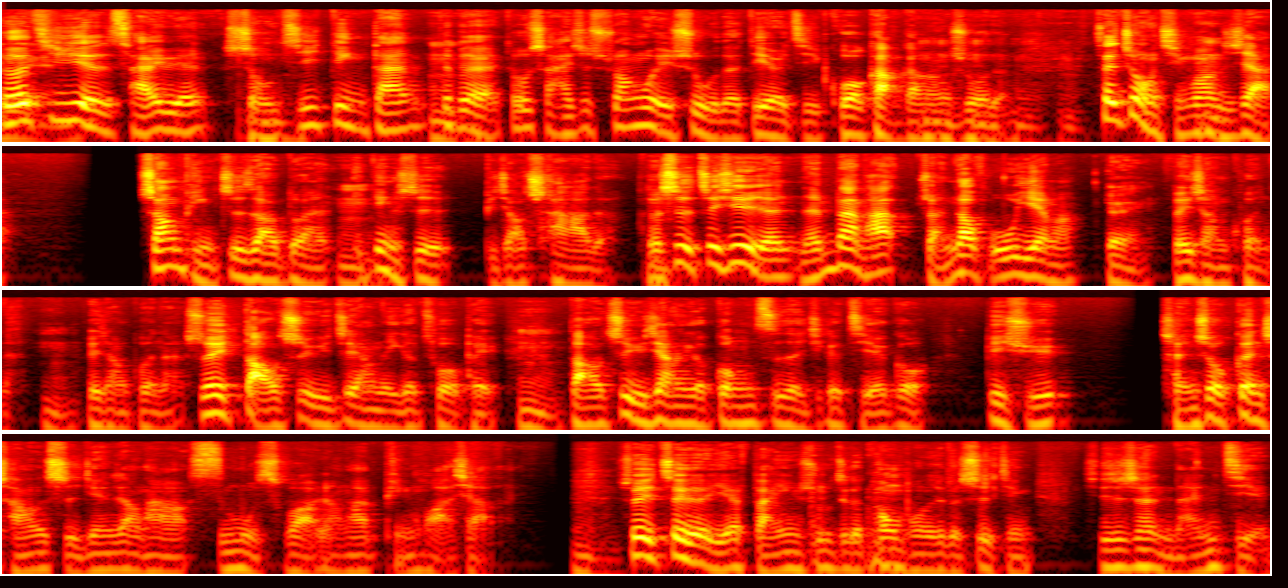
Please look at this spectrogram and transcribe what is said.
科技业的裁员，手机订单对不对？都是还是双位数的。第二季 Qualcomm 刚刚说的，在这种情况之下。商品制造端一定是比较差的，可是这些人能办法转到服务业吗？对，非常困难，嗯，非常困难，所以导致于这样的一个错配，嗯，导致于这样一个工资的这个结构必须承受更长的时间，让它 smooth 化，让它平滑下来，嗯，所以这个也反映出这个通膨这个事情其实是很难解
